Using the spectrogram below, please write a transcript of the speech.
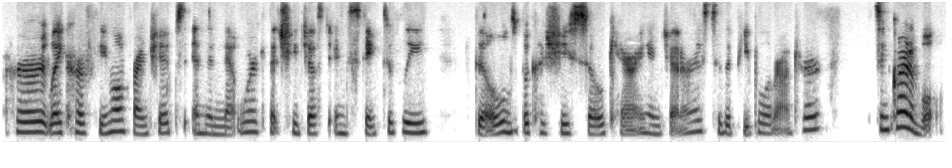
her, like her female friendships and the network that she just instinctively builds because she's so caring and generous to the people around her. It's incredible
